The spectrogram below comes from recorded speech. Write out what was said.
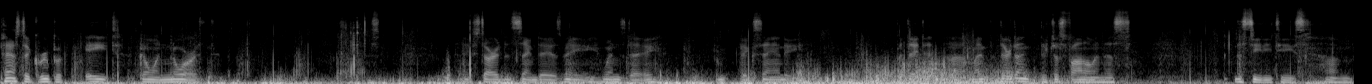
Passed a group of eight going north. They started the same day as me, Wednesday, from Big Sandy. But they did. Uh, they're done. They're just following this, the CDTs, um,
